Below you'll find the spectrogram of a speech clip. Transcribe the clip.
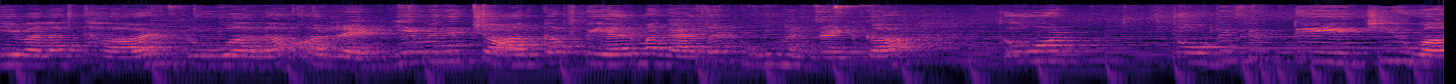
ये वाला थर्ड ब्लू वाला और रेड ये मैंने चार का पेयर मंगाया था टू हंड्रेड का। तो तो भी फिफ्टी एच ही हुआ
